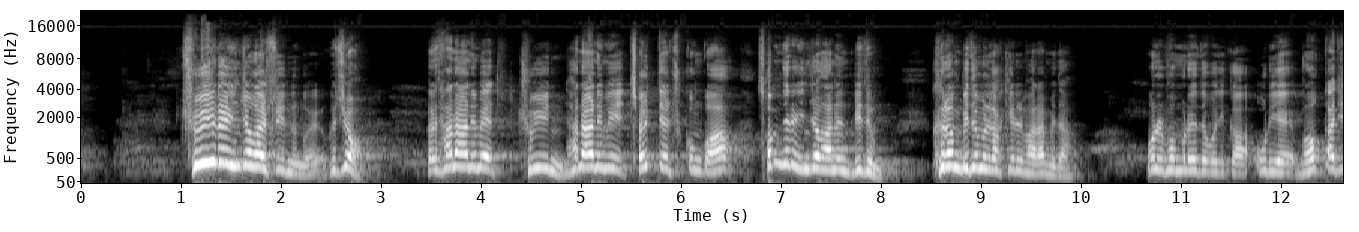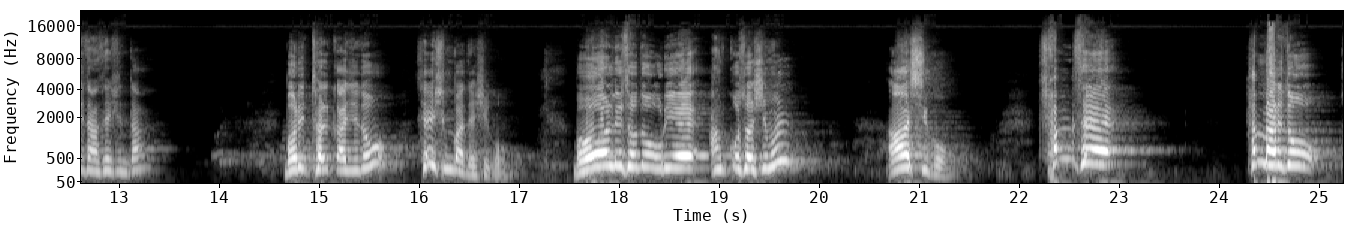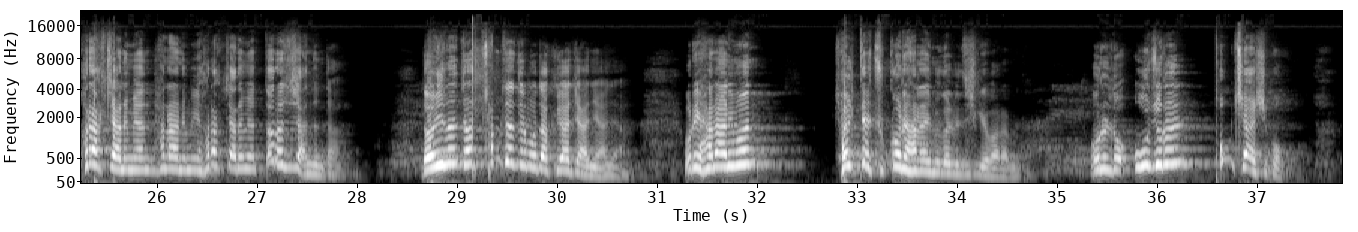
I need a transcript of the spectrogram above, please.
주인을 인정할 수 있는 거예요. 그렇죠? 그래서 하나님의 주인, 하나님이 절대 주권과 섭리를 인정하는 믿음, 그런 믿음을 갖기를 바랍니다. 오늘 본문에도 보니까 우리의 뭐까지 다 세신다? 머리털까지도 세신바 되시고 멀리서도 우리의 안고 서심을 아시고 참새 한 마리도 허락지 않으면 하나님이 허락지 않으면 떨어지지 않는다. 너희는 저 참새들보다 귀하지 아니하냐. 우리 하나님은 절대 주권의 하나님인 걸 믿으시기 바랍니다. 오늘도 우주를 통치하시고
